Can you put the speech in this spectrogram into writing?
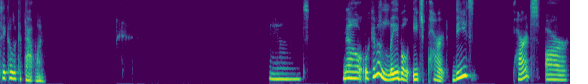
take a look at that one. And now we're going to label each part. These parts are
